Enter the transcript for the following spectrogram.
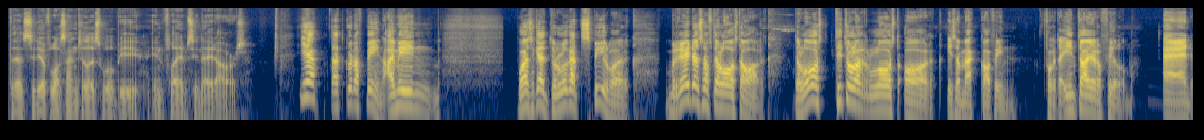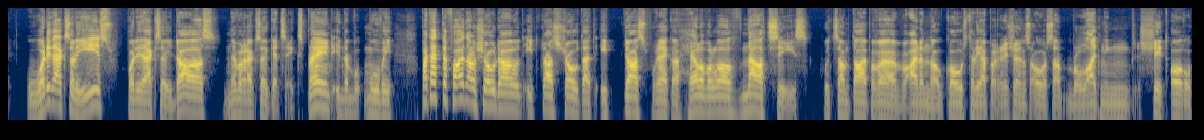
the city of Los Angeles will be in flames in eight hours. Yeah, that could have been. I mean, once again, to look at Spielberg, Raiders of the Lost Ark. The lost titular Lost Ark is a MacGuffin for the entire film, and what it actually is, what it actually does, never actually gets explained in the movie. But at the final showdown, it does show that it does wreck a hell of a lot of Nazis with some type of, uh, I don't know, ghostly apparitions or some lightning shit or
